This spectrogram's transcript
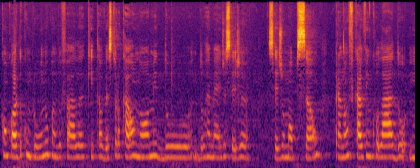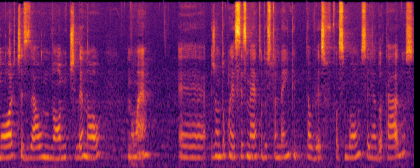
concordo com o Bruno quando fala que talvez trocar o nome do, do remédio seja, seja uma opção para não ficar vinculado mortes ao nome Tilenol, não é? é? Junto com esses métodos também, que talvez fossem bons serem adotados,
